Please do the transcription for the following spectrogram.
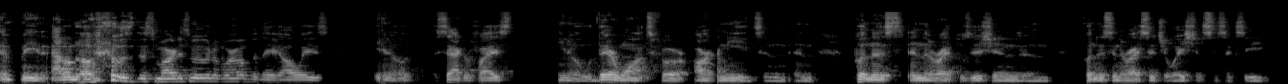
I mean, I don't know if it was the smartest move in the world, but they always, you know, sacrificed you know their wants for our needs and and putting us in the right positions and putting us in the right situations to succeed.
